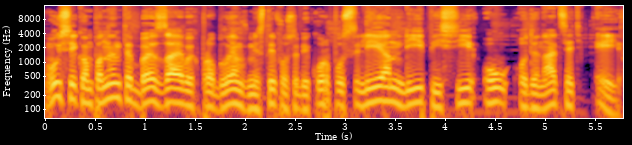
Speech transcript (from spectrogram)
Усі компоненти без зайвих проблем вмістив у собі корпус Lian Li PC O11 Air.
